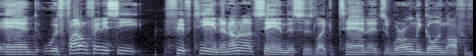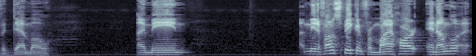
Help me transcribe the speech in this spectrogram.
And with Final Fantasy 15, and I'm not saying this is like a 10, it's we're only going off of a demo. I mean, I mean, if I'm speaking from my heart, and I'm going,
